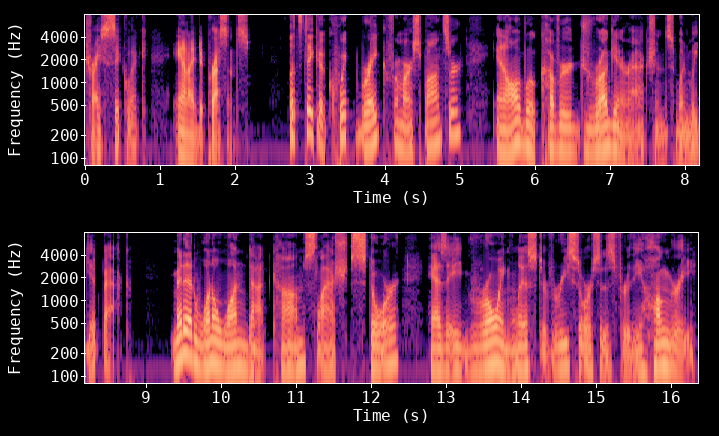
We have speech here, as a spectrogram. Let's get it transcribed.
tricyclic antidepressants. Let's take a quick break from our sponsor, and I will cover drug interactions when we get back. MedEd101.com slash store has a growing list of resources for the hungry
